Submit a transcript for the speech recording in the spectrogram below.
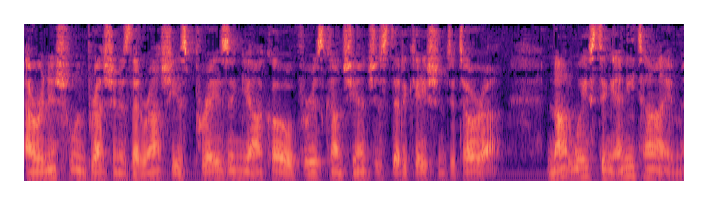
Our initial impression is that Rashi is praising Yaakov for his conscientious dedication to Torah, not wasting any time,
